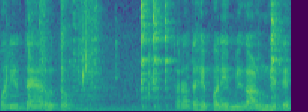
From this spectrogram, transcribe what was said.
पनीर तयार होतं. तर आता हे पनीर मी गाळून घेते.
